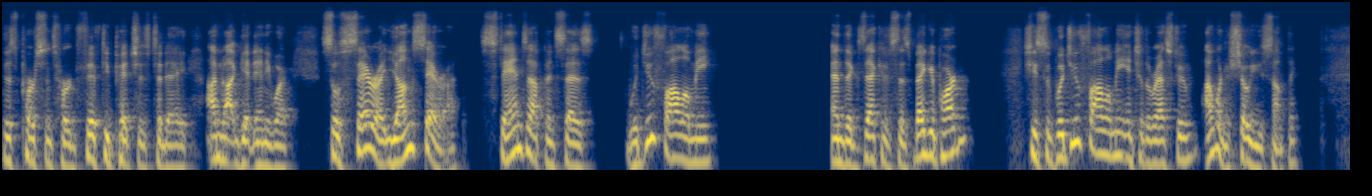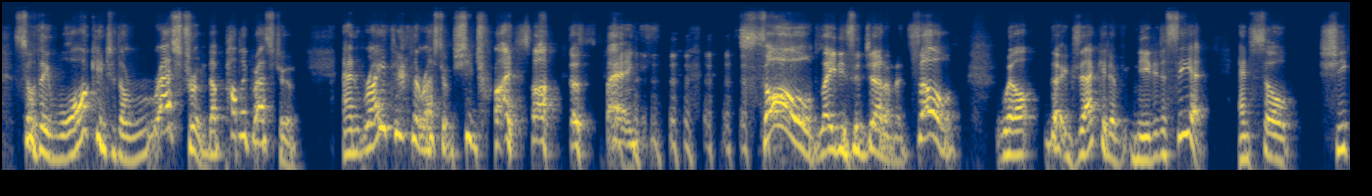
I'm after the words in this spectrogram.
This person's heard 50 pitches today. I'm not getting anywhere. So Sara, young Sara, stands up and says, Would you follow me? And the executive says, Beg your pardon? She said, Would you follow me into the restroom? I want to show you something. So they walk into the restroom, the public restroom, and right there in the restroom, she drives off the Spanx. sold, ladies and gentlemen, sold. Well, the executive needed to see it. And so she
